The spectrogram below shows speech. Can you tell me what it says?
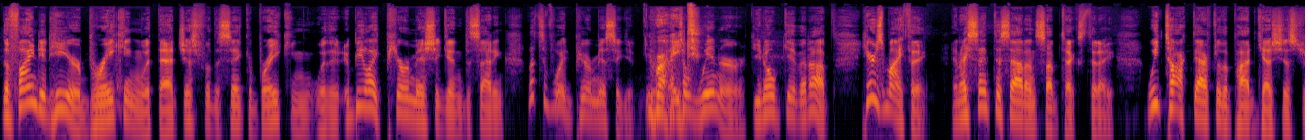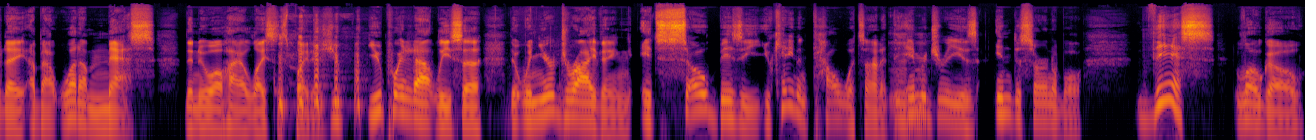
The find it here, breaking with that just for the sake of breaking with it. It'd be like pure Michigan deciding, let's avoid pure Michigan. You know, right, it's a winner. You don't give it up. Here's my thing and I sent this out on subtext today. We talked after the podcast yesterday about what a mess the new Ohio license plate is. you you pointed out, Lisa, that when you're driving, it's so busy you can't even tell what's on it. The mm-hmm. imagery is indiscernible. This logo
